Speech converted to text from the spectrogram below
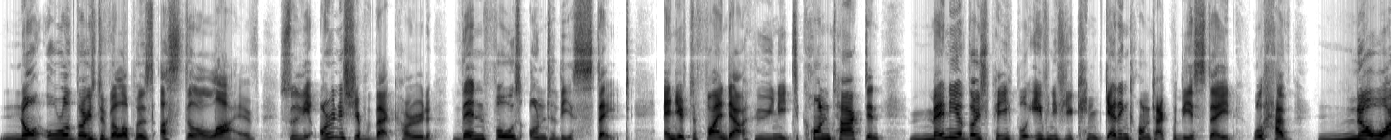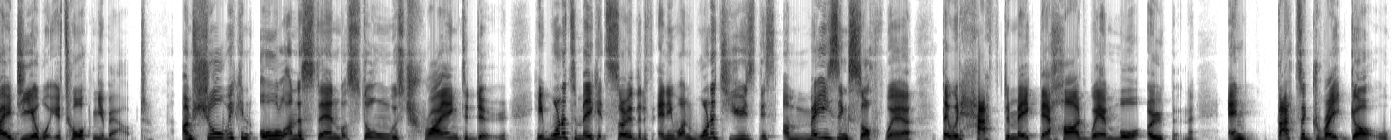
not all of those developers are still alive, so the ownership of that code then falls onto the estate. And you have to find out who you need to contact, and many of those people, even if you can get in contact with the estate, will have no idea what you're talking about. I'm sure we can all understand what Stallman was trying to do. He wanted to make it so that if anyone wanted to use this amazing software, they would have to make their hardware more open. And that's a great goal.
